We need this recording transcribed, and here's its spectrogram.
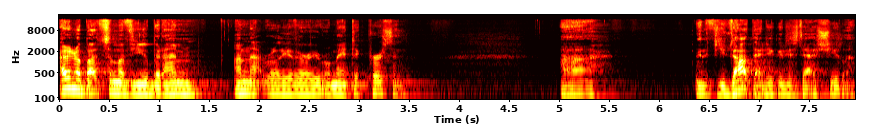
I don't know about some of you, but I'm, I'm not really a very romantic person. Uh, and if you doubt that, you could just ask Sheila.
